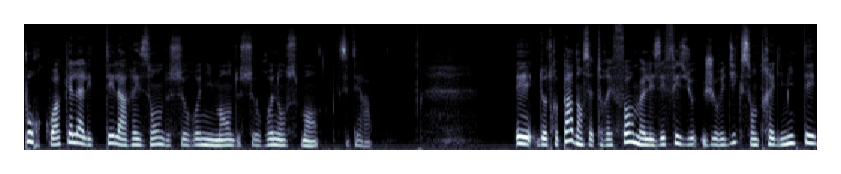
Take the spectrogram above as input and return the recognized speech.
pourquoi, quelle a été la raison de ce reniement, de ce renoncement, etc. Et d'autre part, dans cette réforme, les effets juridiques sont très limités.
